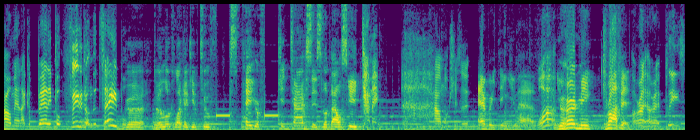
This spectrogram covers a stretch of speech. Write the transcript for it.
out, man. I could barely put food on the table. Good. Do I look like I give two f***s? Pay your f***ing taxes, Lebowski. Damn it. How much is it? Everything you have. What? You heard me. Drop it. Alright, alright, please.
